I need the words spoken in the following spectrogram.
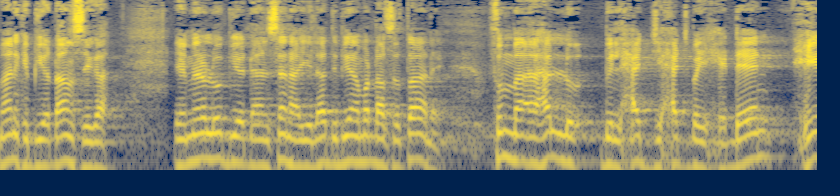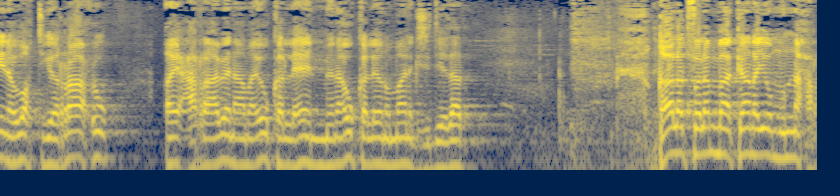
maalinkii biyodhaansiga ee mina loo biyodhaansanayay hadda biyana ma dhaansataane. Uma ahalluu bilxaji xaj bay xidheen xiina wakhtigii raaxu ay caraabeen ama ay u kaleheen mina u kaleheenoo maalinka sideedaad. Qaalat falama kaana ywm naxr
